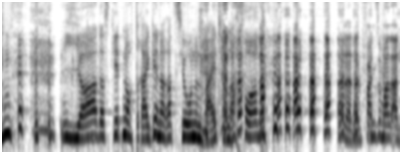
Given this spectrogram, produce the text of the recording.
ja, das geht noch drei Generationen weiter nach vorne. Na, dann fangen Sie mal an.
